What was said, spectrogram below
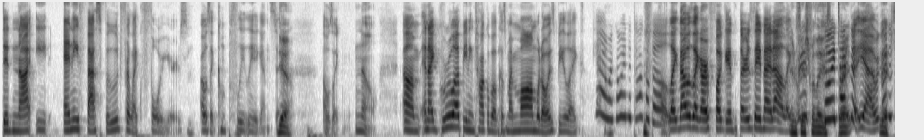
did not eat any fast food for like four years. I was like completely against it. Yeah. I was like, no. Um, and I grew up eating Taco Bell because my mom would always be like, yeah, we're going to Taco Bell. like that was like our fucking Thursday night out. Like And we're fish fillets, Going to right? Taco- Yeah, we're going Yeah. to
